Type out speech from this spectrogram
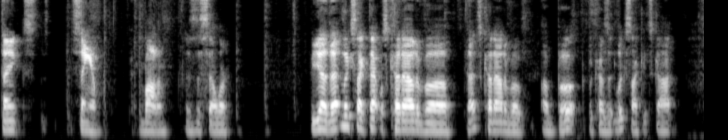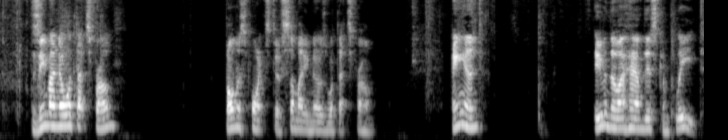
Thanks, Sam. The bottom is the seller. But yeah, that looks like that was cut out of a, that's cut out of a, a book because it looks like it's got, does anybody know what that's from? Bonus points to if somebody knows what that's from. And even though I have this complete,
